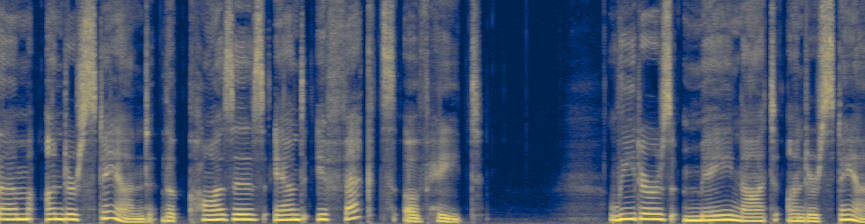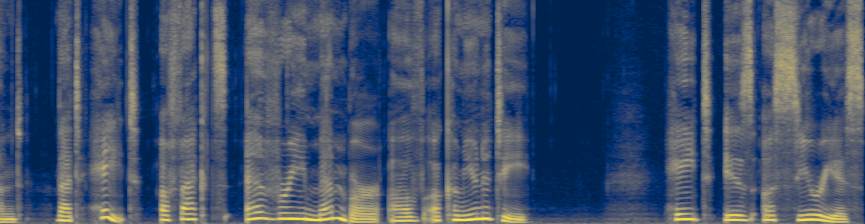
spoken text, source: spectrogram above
them understand the causes and effects of hate. Leaders may not understand that hate affects every member of a community. Hate is a serious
